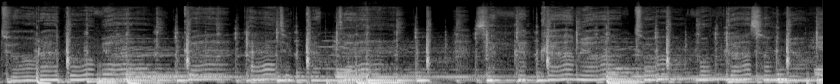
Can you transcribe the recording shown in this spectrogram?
돌아보면 꽤 아득한데 생각하면 또 뭔가 선명해.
